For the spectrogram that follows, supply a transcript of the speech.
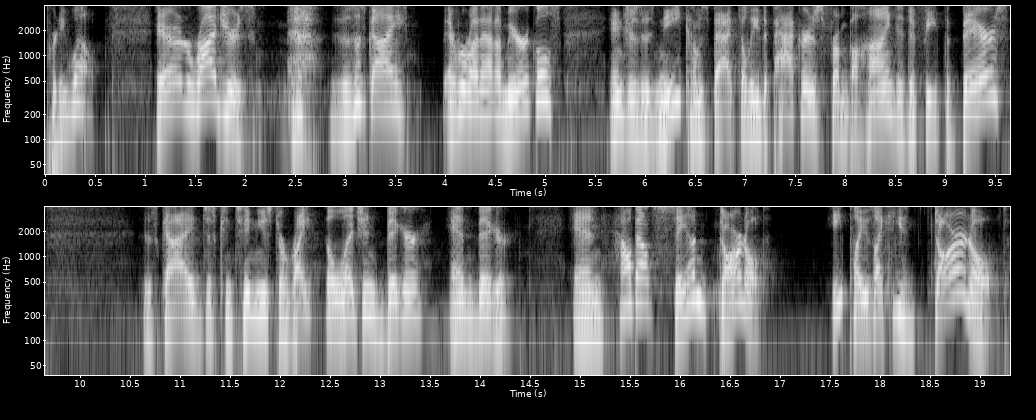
pretty well. Aaron Rodgers, does this guy ever run out of miracles? Injures his knee, comes back to lead the Packers from behind to defeat the Bears. This guy just continues to write the legend bigger and bigger. And how about Sam Darnold? He plays like he's Darnold.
